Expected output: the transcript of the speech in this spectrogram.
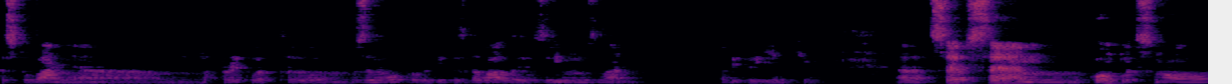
тестування, наприклад, е, ЗНО, коли діти здавали з рівнем знань абітурієнтів. Е, Це все комплексно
